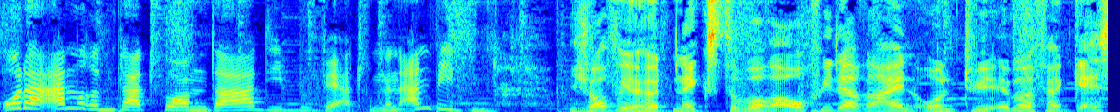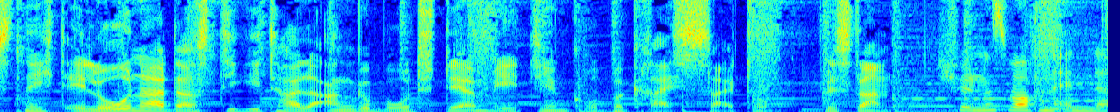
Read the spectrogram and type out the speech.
oder anderen Plattformen da, die Bewertungen anbieten. Ich hoffe, ihr hört nächste Woche auch wieder rein und wie immer vergesst nicht Elona, das digitale Angebot der Mediengruppe Kreiszeitung. Bis dann. Schönes Wochenende.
